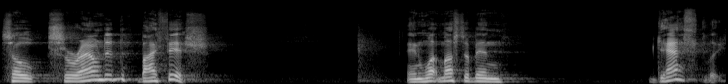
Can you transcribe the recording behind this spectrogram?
So, surrounded by fish, in what must have been ghastly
